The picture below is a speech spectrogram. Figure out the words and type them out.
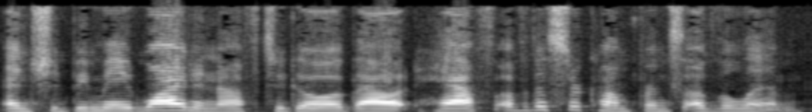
and should be made wide enough to go about half of the circumference of the limb.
